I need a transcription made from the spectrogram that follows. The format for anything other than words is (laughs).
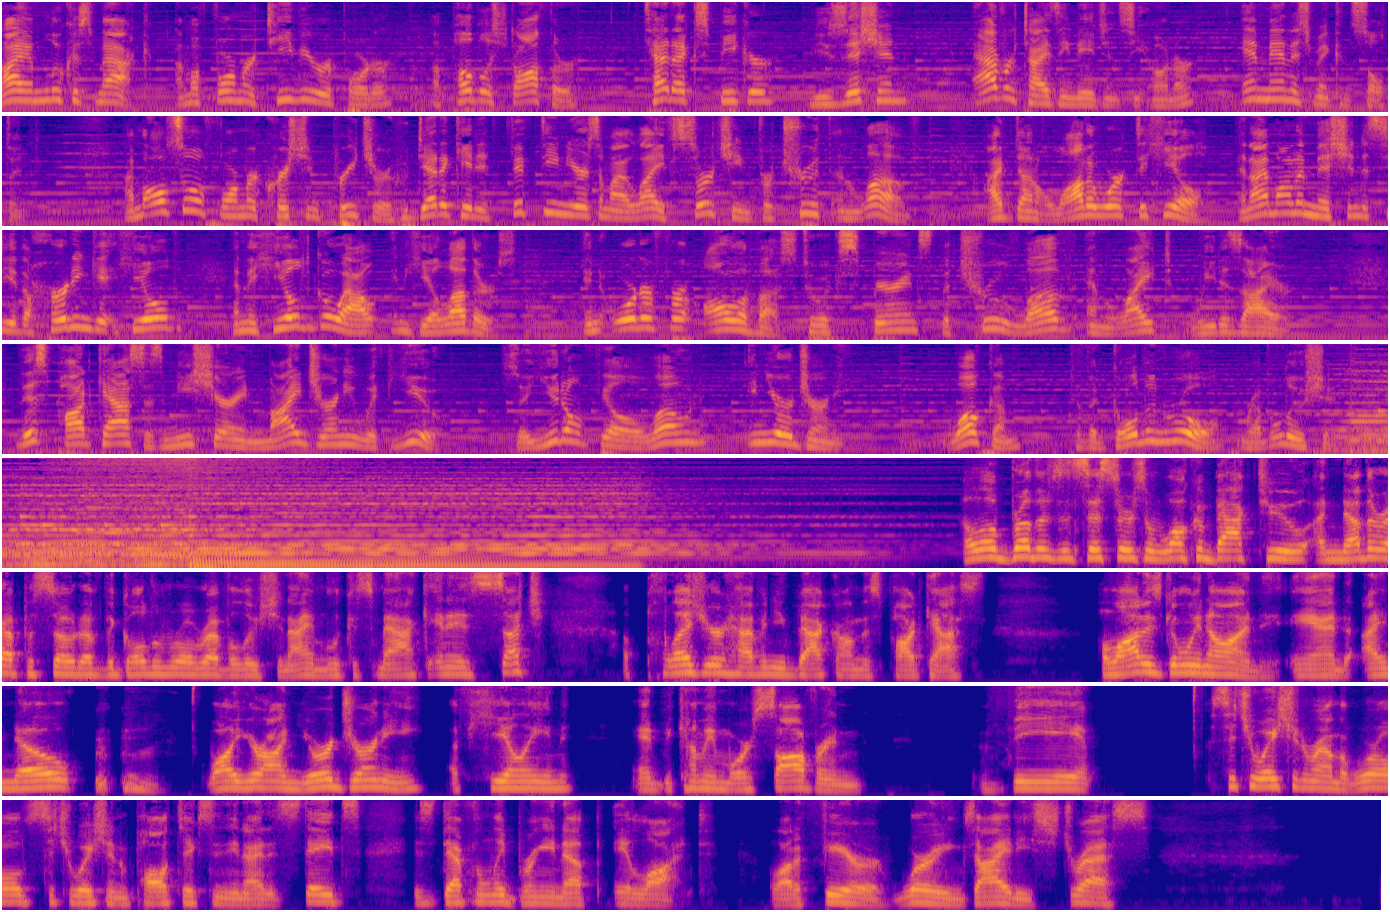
Hi, I'm Lucas Mack. I'm a former TV reporter, a published author, TEDx speaker, musician, advertising agency owner, and management consultant. I'm also a former Christian preacher who dedicated 15 years of my life searching for truth and love. I've done a lot of work to heal, and I'm on a mission to see the hurting get healed and the healed go out and heal others, in order for all of us to experience the true love and light we desire. This podcast is me sharing my journey with you so you don't feel alone in your journey. Welcome to the Golden Rule Revolution. Hello, brothers and sisters, and welcome back to another episode of the Golden Rule Revolution. I am Lucas Mack, and it is such a pleasure having you back on this podcast. A lot is going on, and I know (clears throat) while you're on your journey of healing and becoming more sovereign, the situation around the world, situation in politics in the United States is definitely bringing up a lot. A lot of fear, worry, anxiety, stress,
